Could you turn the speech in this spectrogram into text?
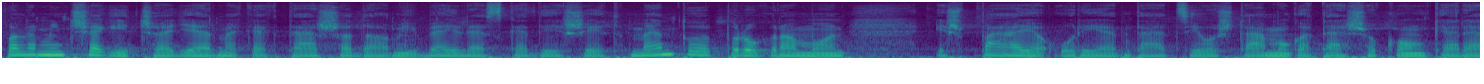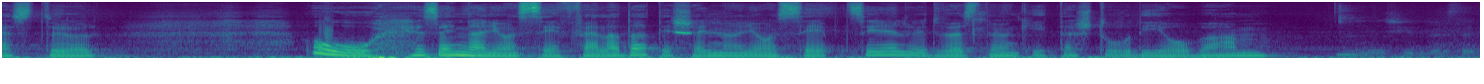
valamint segítse a gyermekek társadalmi beilleszkedését mentorprogramon és pályaorientációs támogatásokon keresztül. Ó, ez egy nagyon szép feladat és egy nagyon szép cél. Üdvözlünk itt a stúdióban. Én is üdvözlök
